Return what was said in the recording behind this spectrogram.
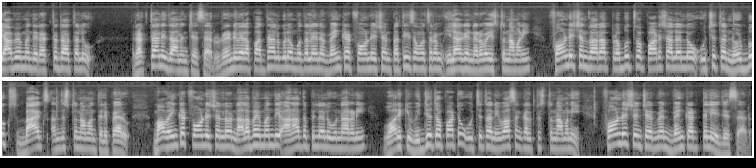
యాభై మంది రక్తదాతలు రక్తాన్ని దానం చేశారు. రెండు వేల పద్నాలుగులో మొదలైన వెంకట్ ఫౌండేషన్ ప్రతి సంవత్సరం ఇలాగే నిర్వహిస్తున్నామని ఫౌండేషన్ ద్వారా ప్రభుత్వ పాఠశాలల్లో ఉచిత నోట్బుక్స్ బ్యాగ్స్ అందిస్తున్నామని తెలిపారు. మా వెంకట్ ఫౌండేషన్లో నలభై మంది అనాథ పిల్లలు ఉన్నారని వారికి విద్యతో పాటు ఉచిత నివాసం కల్పిస్తున్నామని ఫౌండేషన్ చైర్మన్ వెంకట్ తెలియజేశారు.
